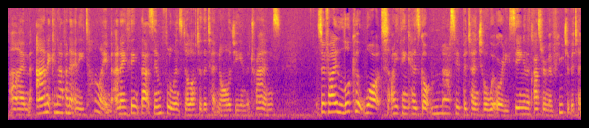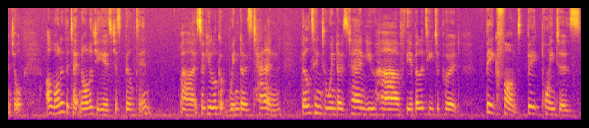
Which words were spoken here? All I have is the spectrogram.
Um, and it can happen at any time. And I think that's influenced a lot of the technology and the trends. So if I look at what I think has got massive potential, we're already seeing in the classroom and future potential, a lot of the technology is just built in. Uh, so if you look at Windows 10, built into Windows 10, you have the ability to put big fonts, big pointers,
